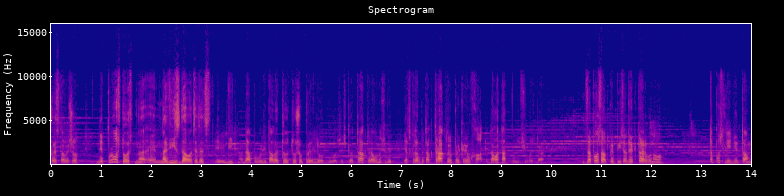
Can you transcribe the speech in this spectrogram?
представити, що не просто на, е, навіз дав оце вікна, да, повилітали, то, то що прильот було все трактора, воно сюди, я б сказав би так, трактор прикрив хату, да, отак вийшло. Да. За посадкою 50 гектар воно, та останнє там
